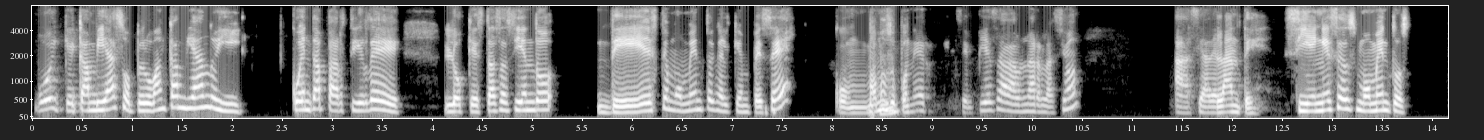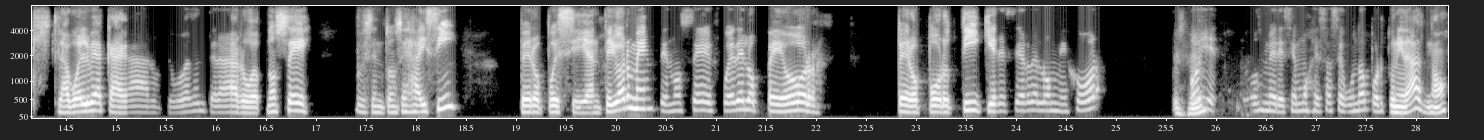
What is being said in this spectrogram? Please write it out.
uy, qué cambiazo, pero van cambiando y cuenta a partir de lo que estás haciendo de este momento en el que empecé, con, vamos a suponer, se empieza una relación, hacia adelante. Si en esos momentos pues, la vuelve a cagar o te vuelves a enterar o no sé, pues entonces ahí sí. Pero pues si anteriormente, no sé, fue de lo peor, pero por ti quieres ser de lo mejor, pues oye, todos merecemos esa segunda oportunidad, ¿no?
